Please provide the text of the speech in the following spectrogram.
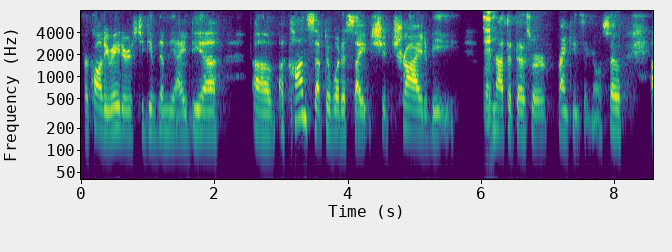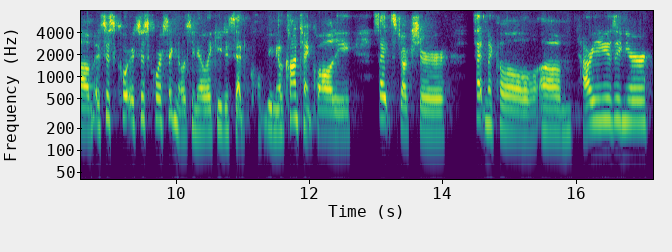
for quality raters, to give them the idea of a concept of what a site should try to be but not that those were ranking signals. So um, it's just core, it's just core signals. You know, like you just said, you know, content quality, site structure, technical. Um, how are you using your,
